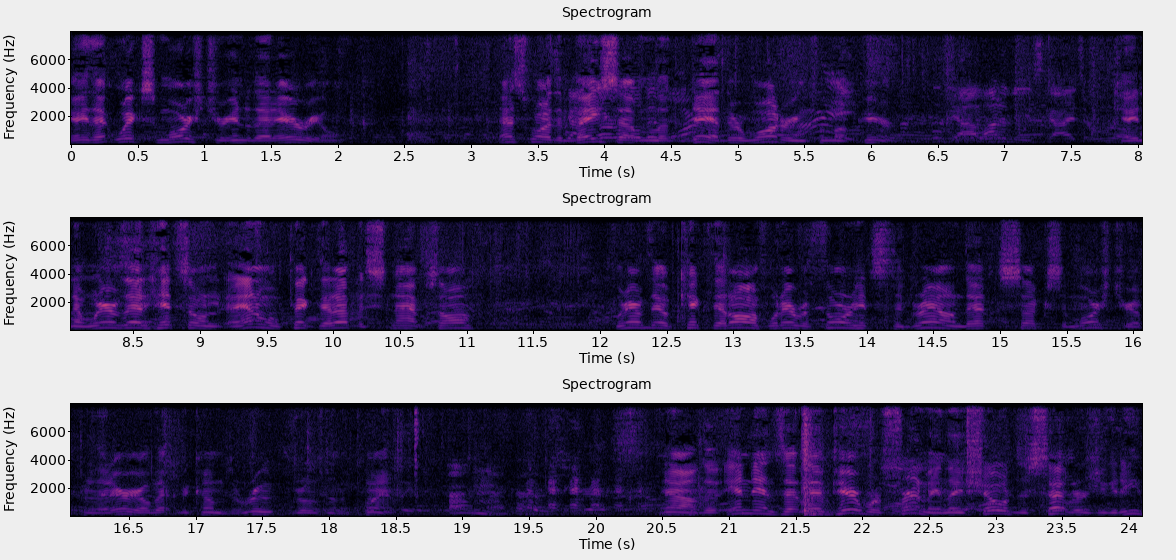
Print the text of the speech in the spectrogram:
Okay, that wicks moisture into that areole. That's why the base of them look dead. They're watering from up here. Okay, now whenever that hits on, an animal will pick that up, it snaps off. Whenever they'll kick that off, whatever thorn hits the ground, that sucks the moisture up into that areole. That becomes a root, grows into the plant. Oh my gosh. Now, the Indians that lived here were friendly, and they showed the settlers you could eat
